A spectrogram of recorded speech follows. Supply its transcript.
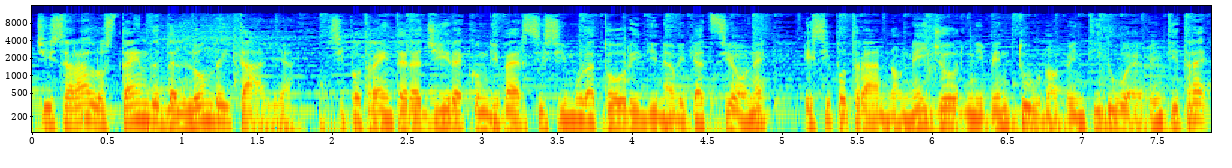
Ci sarà lo stand dell'Onda Italia, si potrà interagire con diversi simulatori di navigazione e si potranno nei giorni 21, 22 e 23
